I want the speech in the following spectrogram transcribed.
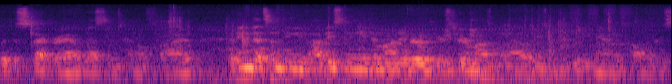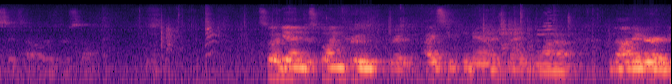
with a SPECT less than 1005. I think that's something you obviously need to monitor with your serum osmolality, including mannitol every six hours or so. So again, just going through ICP management, you want to monitor and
